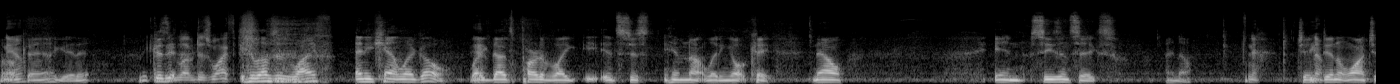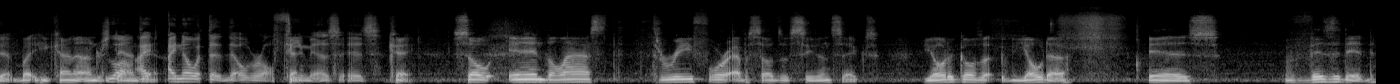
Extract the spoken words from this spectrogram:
Yeah. Okay, I get it. because he it- loved his wife. He loves his wife, and he can't let go. Like Yeah. that's part of like it's just him not letting go. Okay, now in season six, I know Yeah. Jake No. didn't watch it, but he kind of Well, understands I, it. I know what the, the overall theme is. Is Okay, so in the last three, four episodes of season six, Yoda goes. Yoda is visited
